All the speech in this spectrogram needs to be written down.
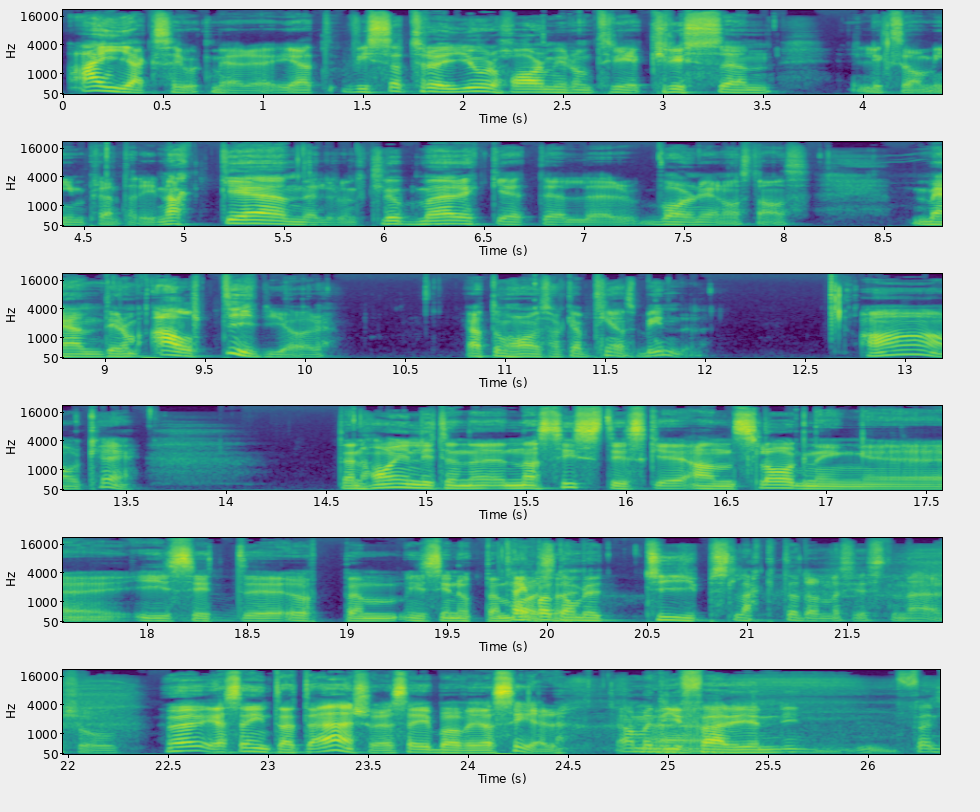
Ajax har gjort med det är att vissa tröjor har med de tre kryssen liksom inpräntade i nacken eller runt klubbmärket eller var det nu är någonstans. Men det de alltid gör är att de har en sån kaptensbindel. Ah, okej. Den har ju en liten eh, nazistisk eh, anslagning eh, i, sitt, öppen, i sin Tänk på uppenbarelse. att de blev typ slaktade av nazisterna här så. Jag säger inte att det är så, jag säger bara vad jag ser. Ja men det är ju färgen. Färg...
